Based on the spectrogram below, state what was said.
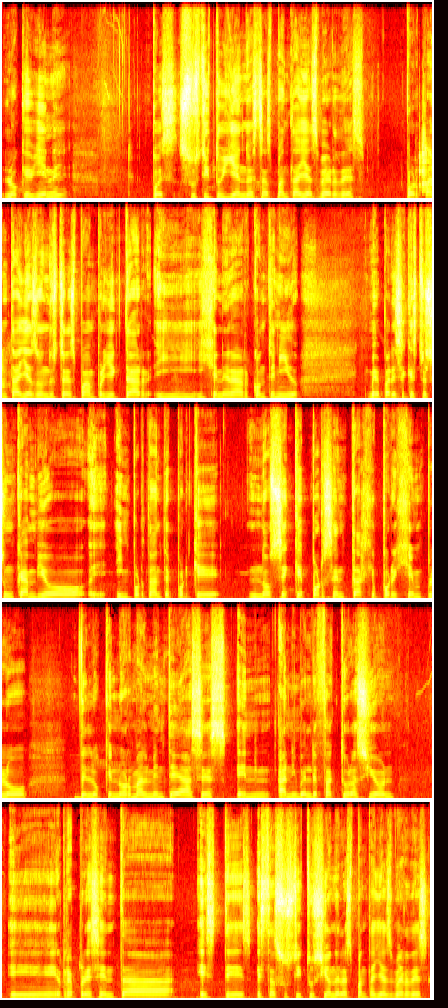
lo que viene? Pues sustituyendo estas pantallas verdes por pantallas donde ustedes puedan proyectar y, generar contenido. Me parece que esto es un cambio eh, importante porque no sé qué porcentaje, por ejemplo, de lo que normalmente haces en, a nivel de facturación eh, representa este, esta sustitución de las pantallas verdes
